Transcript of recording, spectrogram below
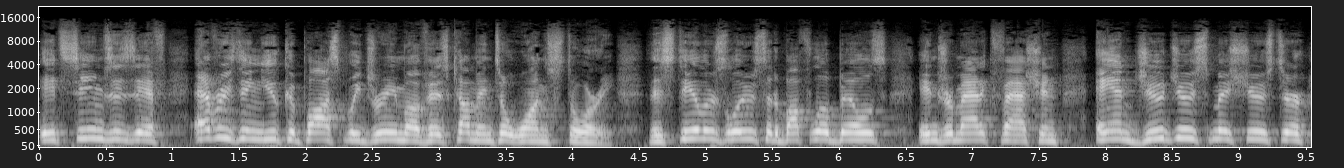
it seems as if everything you could possibly dream of has come into one story. The Steelers lose to the Buffalo Bills in dramatic fashion, and Juju Smith-Schuster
